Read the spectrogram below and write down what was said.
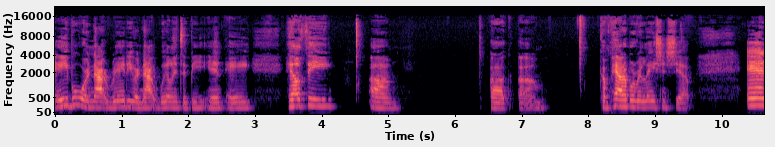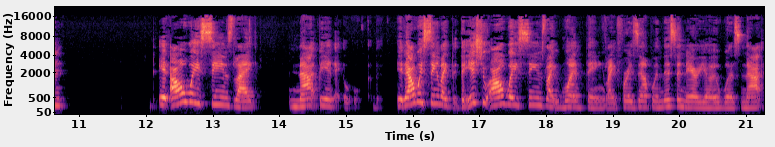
able or not ready or not willing to be in a healthy um, uh, um, compatible relationship and it always seems like not being it always seemed like the, the issue always seems like one thing. Like, for example, in this scenario, it was not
